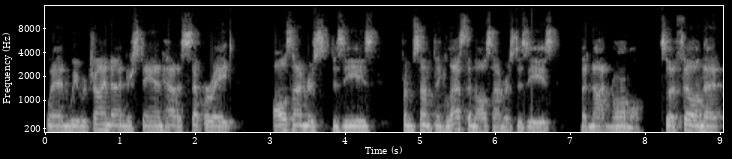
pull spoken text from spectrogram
when we were trying to understand how to separate alzheimer's disease from something less than alzheimer's disease but not normal. So it fell in that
